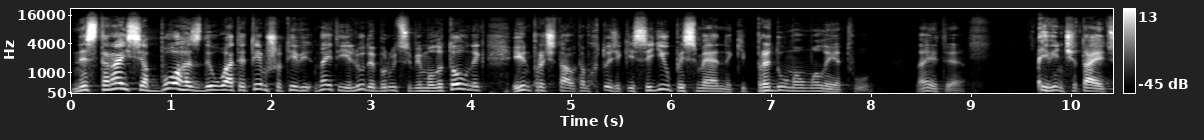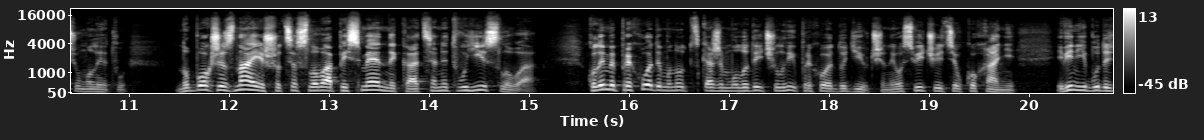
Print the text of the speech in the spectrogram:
не старайся Бога здивувати тим, що ти знаєте, є люди беруть собі молитовник, і він прочитав, там хтось якийсь сидів письменник і придумав молитву. Знаєте, і він читає цю молитву. Ну Бог же знає, що це слова письменника, а це не твої слова. Коли ми приходимо, ну, скажімо, молодий чоловік приходить до дівчини, освічується в коханні, і він їй буде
